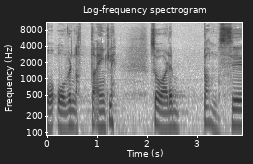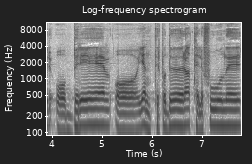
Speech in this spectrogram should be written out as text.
og over natta egentlig, så var det bamser og brev og jenter på døra, telefoner.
